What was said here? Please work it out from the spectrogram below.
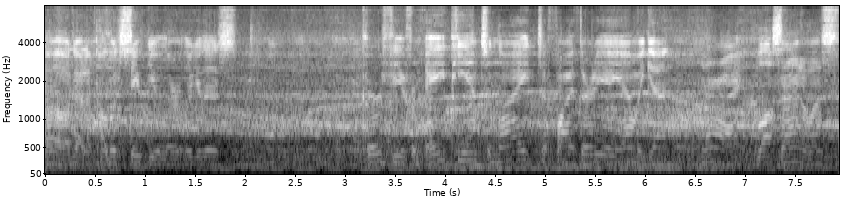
Oh, got a public safety alert. Look at this. Curfew from 8 p.m. tonight to 5.30 a.m. again. All right, Los Angeles.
